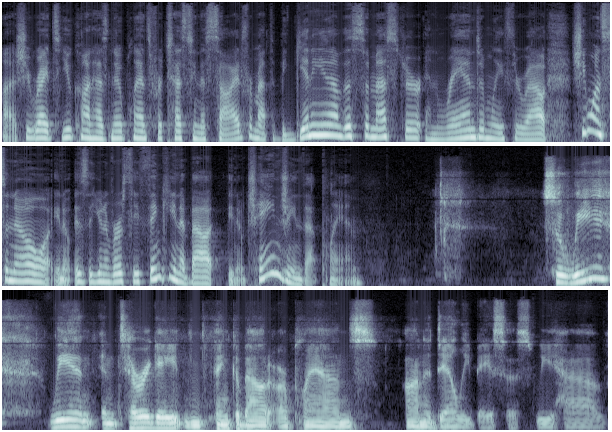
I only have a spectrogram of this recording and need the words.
Uh, she writes, UConn has no plans for testing aside from at the beginning of the semester and randomly throughout. She wants to know, you know, is the university thinking about, you know, changing that plan? So we we in, interrogate and think about our plans on a daily basis. We have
